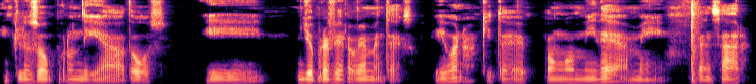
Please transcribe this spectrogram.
incluso por un día o dos. Y yo prefiero obviamente eso. Y bueno, aquí te pongo mi idea, mi pensar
